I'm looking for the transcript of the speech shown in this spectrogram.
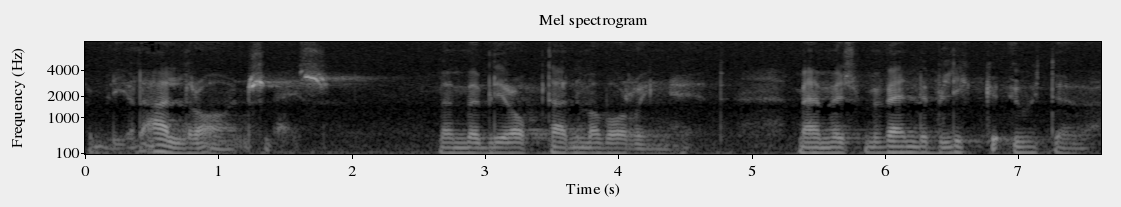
så blir det aldri annerledes. Men vi blir opptatt med vår ringhet. Men hvis vi vender blikket utover,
